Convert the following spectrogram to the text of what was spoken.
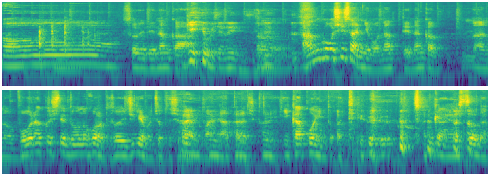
あそれでなんかあゲームじゃないんですね、うん、暗号資産にもなってなんかあの暴落してどうのこうのってそういう事件もちょっとしばらく前にあったらしくて、はいはいはイカコインとかっていうなんか怪しそうな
